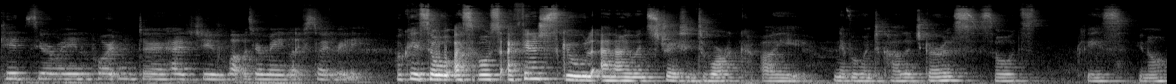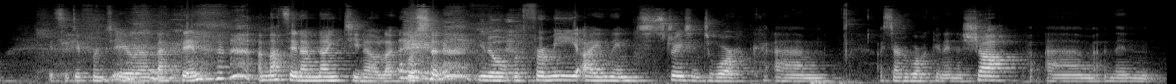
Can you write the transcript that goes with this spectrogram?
kids your main important, or how did you? What was your main lifestyle really? Okay, so I suppose I finished school and I went straight into work. I never went to college, girls, so it's please, you know, it's a different era back then. I'm not saying I'm 90 now, like, but, you know, but for me, I went straight into work. Um, I started working in a shop um, and then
